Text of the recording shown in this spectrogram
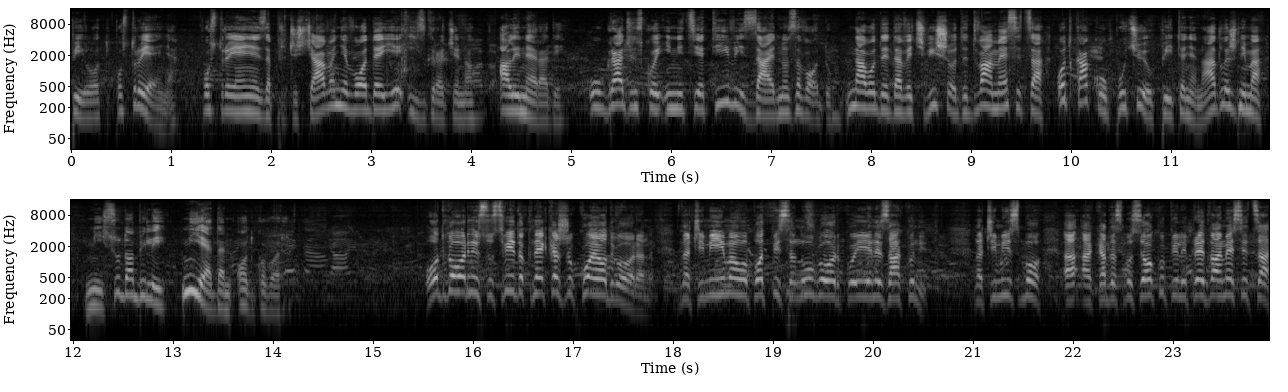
pilot postrojenja. Postrojenje za prečišćavanje vode je izgrađeno, ali ne radi. U građanskoj inicijativi Zajedno za vodu navode da već više od dva meseca od kako upućuju pitanja nadležnima nisu dobili ni jedan odgovor. Odgovorni su svi dok ne kažu ko je odgovoran. Znači mi imamo potpisan ugovor koji je nezakonit. Znači mi smo, a, a, kada smo se okupili pre dva meseca,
